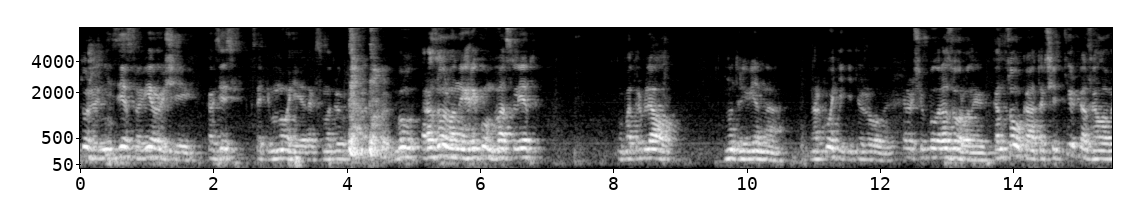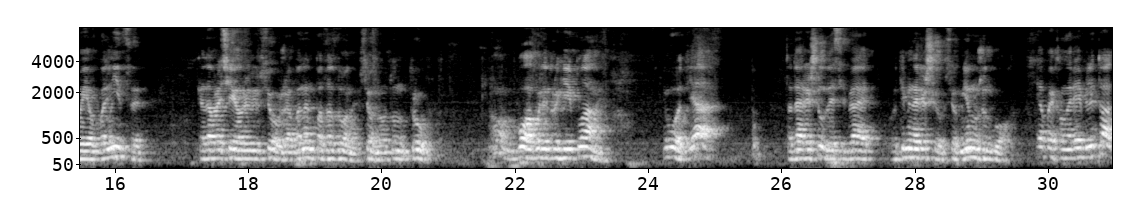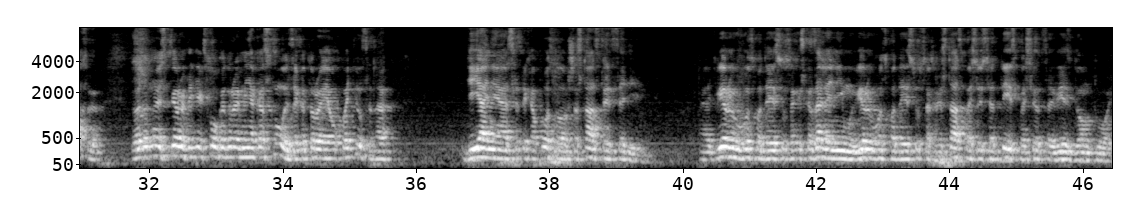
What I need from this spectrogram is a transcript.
тоже не с детства верующий, как здесь, кстати, многие, я так смотрю, был разорванный грехом 20 лет, употреблял внутривенно наркотики тяжелые. Короче, был разорванный. Концовка, торчит кирка с головы, я в больнице. Когда врачи говорили, все, уже абонент по зоны, все, ну вот он труп. Ну, у Бога были другие планы. И вот, я тогда решил для себя, вот именно решил, все, мне нужен Бог. Я поехал на реабилитацию. И вот одно из первых таких слов, которое меня коснулось, за которое я ухватился, это Деяния святых апостолов 16.31. Говорит, Верую в Господа Иисуса, и сказали они ему, верую в Господа Иисуса Христа, спасешься ты и спасется весь дом твой.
